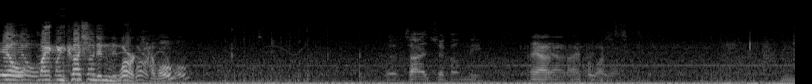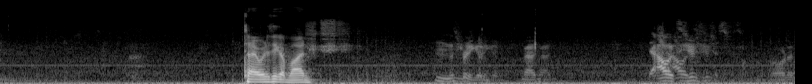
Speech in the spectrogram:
me. Ew, my concussion didn't work. Hello? The tide check on me. Yeah, I have to watch this. Ty, what do you think of mine? Hmm, that's pretty good. Bad, bad. Alex, yours is just fucking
